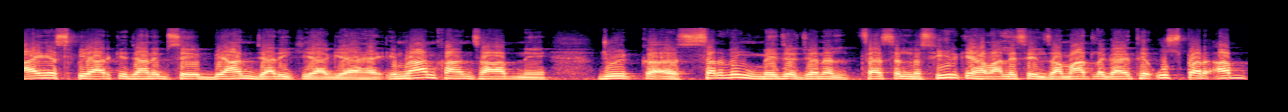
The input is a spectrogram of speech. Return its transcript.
आई एस पी आर की जानब से बयान जारी किया गया है। इमरान खान साहब ने जो एक serving major general Faisal Naseer के हवाले से इल्ज़ाम लगाए थे, उस पर अब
